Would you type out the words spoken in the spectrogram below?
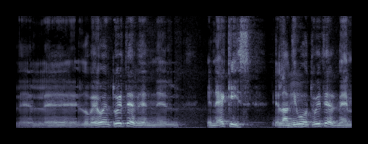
Eh, lo veo en Twitter, en, el, en X, el antiguo Twitter. Me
